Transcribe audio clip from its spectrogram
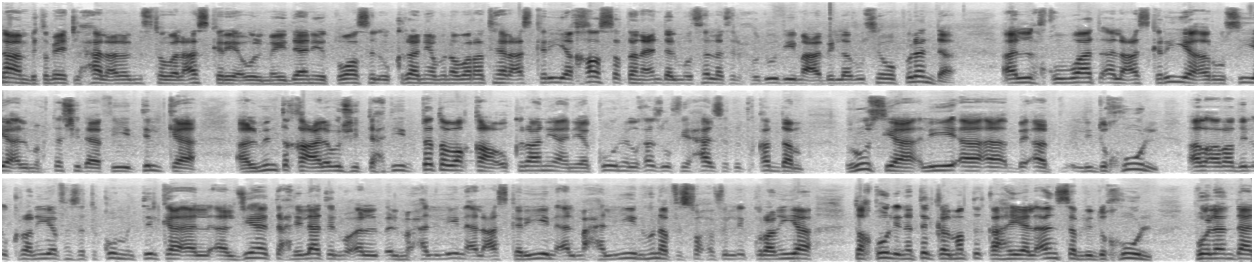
نعم بطبيعة الحال على المستوى العسكري أو الميداني تواصل أوكرانيا مناوراتها العسكرية خاصة عند المثلث الحدودي مع بيلاروسيا وبولندا. القوات العسكرية الروسية المحتشدة في تلك المنطقة. على وجه التحديد تتوقع أوكرانيا أن يكون الغزو في حال ستتقدم روسيا لدخول الأراضي الأوكرانية فستكون من تلك الجهة تحليلات المحللين العسكريين المحليين هنا في الصحف الأوكرانية. تقول إن تلك المنطقة هي الأنسب لدخول بولندا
